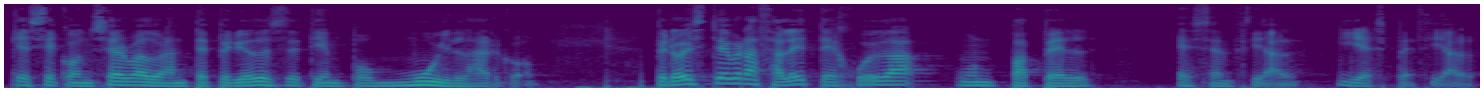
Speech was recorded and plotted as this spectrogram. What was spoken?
que se conserva durante periodos de tiempo muy largo. Pero este brazalete juega un papel esencial y especial.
